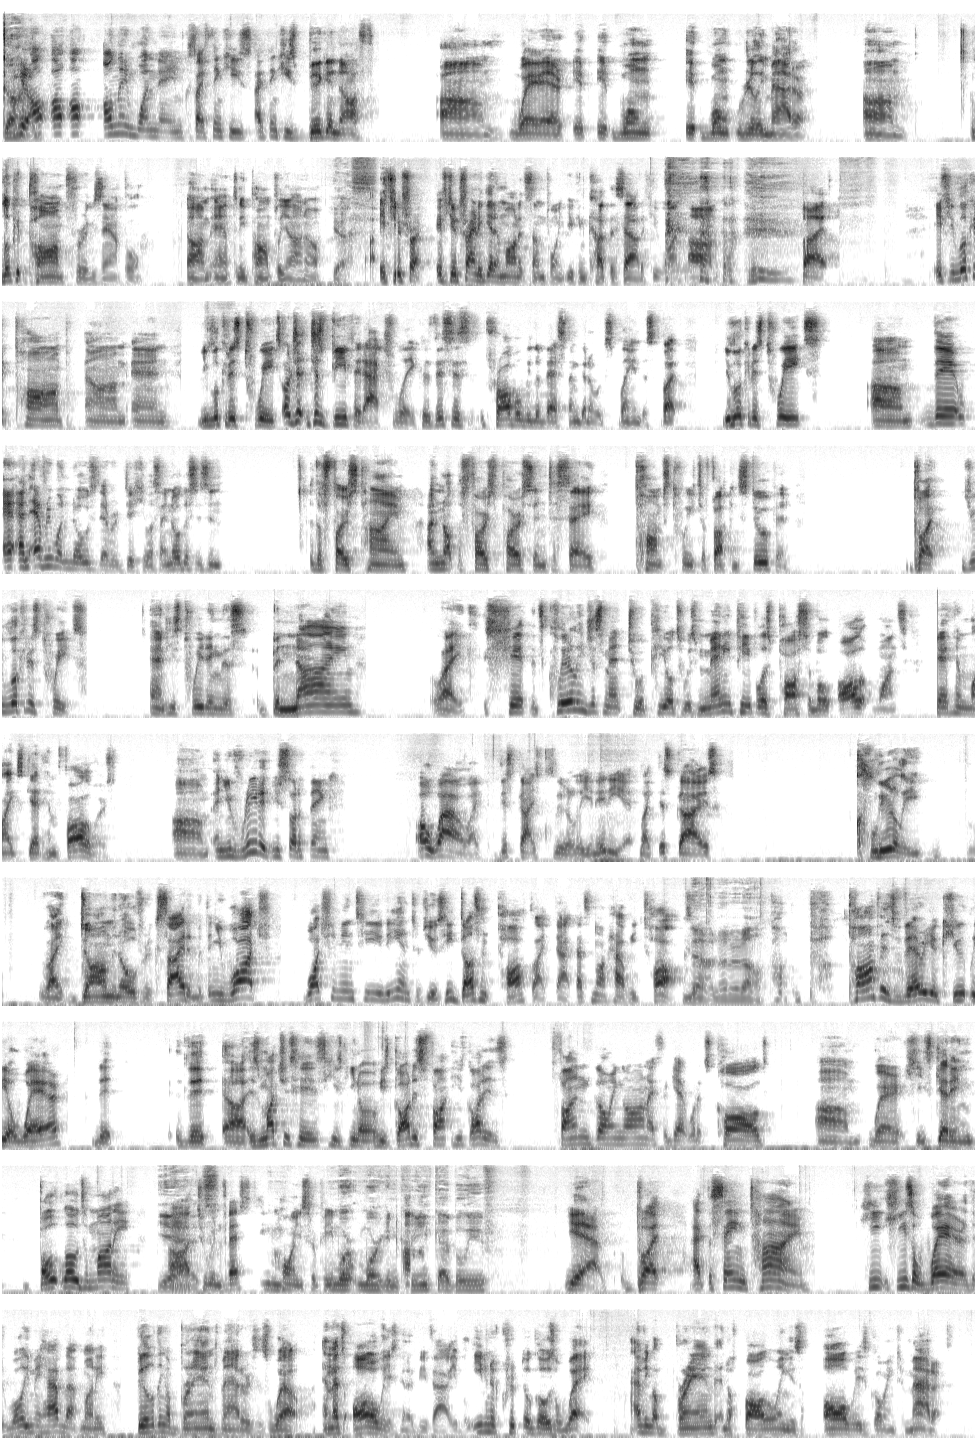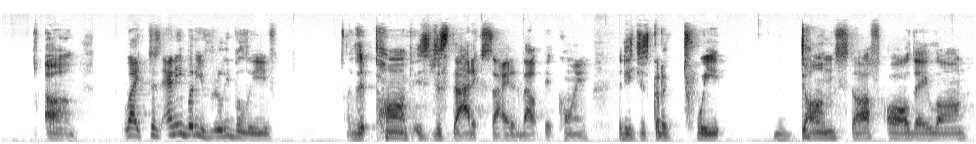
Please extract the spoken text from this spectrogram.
Go ahead. I'll, I'll, I'll name one name because I think he's I think he's big enough um, where it, it won't it won't really matter. Um, look at Pomp for example um, Anthony Pompliano. Yes. Uh, if you're trying if you're trying to get him on at some point, you can cut this out if you want. Um, but if you look at Pomp um, and you look at his tweets, or just, just beef it actually, because this is probably the best I'm going to explain this. But you look at his tweets, um, they and everyone knows they're ridiculous. I know this isn't the first time. I'm not the first person to say Pomp's tweets are fucking stupid. But you look at his tweets, and he's tweeting this benign, like shit that's clearly just meant to appeal to as many people as possible all at once, get him likes, get him followers. Um, and you read it, you sort of think, oh wow, like this guy's clearly an idiot. Like this guy's clearly like dumb and overexcited. But then you watch watch him in TV interviews. He doesn't talk like that. That's not how he talks. No, not at all. Pomp is very acutely aware that that uh, as much as his he's you know he's got his fun he's got his fund going on. I forget what it's called, um, where he's getting boatloads of money Yeah, uh, to invest in coins for people. Mor- Morgan Creek, I believe. Yeah, but at the same time, he he's aware that while he may have that money, building a brand matters as well, and that's always going to be valuable, even if crypto goes away. Having a brand and a following is always going to matter. Um, like, does anybody really believe that Pomp is just that excited about Bitcoin that he's just going to tweet dumb stuff all day long?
